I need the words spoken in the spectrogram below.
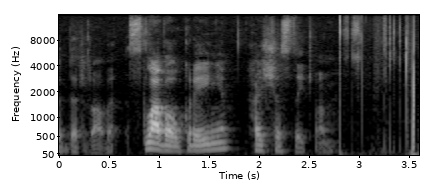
нашої держави. Слава Україні! Хай щастить вам!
